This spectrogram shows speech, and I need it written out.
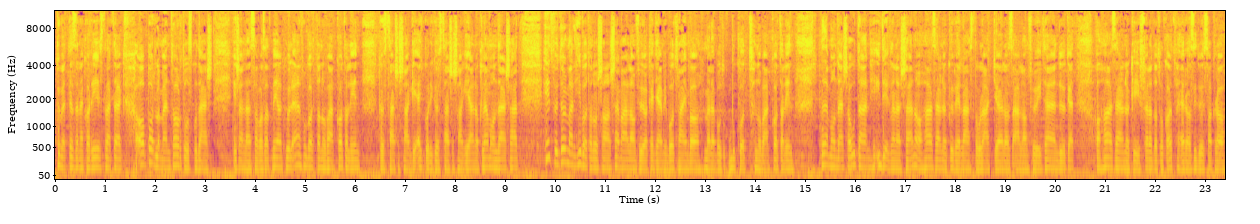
Következzenek a részletek. A parlament tartózkodás és ellenszavazat nélkül elfogadta Novák Katalin köztársasági, egykori köztársasági elnök lemondását. Hétfőtől már hivatalosan sem államfő a kegyelmi botrányba melebukott Novák Katalin. Lemondása után idéglenesen a házelnök Kövér László látja el az államfői teendőket. A házelnöki feladatokat erre az időszakra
